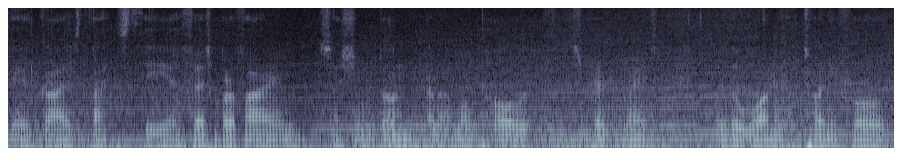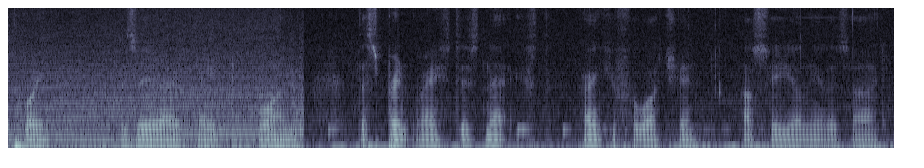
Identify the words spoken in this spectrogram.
go guys, that's the uh, first qualifying session done and I'm on pole for the sprint race with a 124.081. The sprint race is next. Thank you for watching, I'll see you on the other side.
